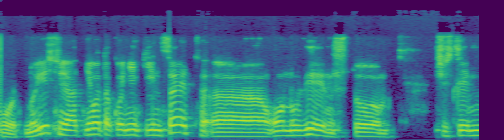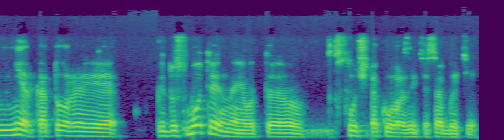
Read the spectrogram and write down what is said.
Вот. Но если от него такой некий инсайт, э, он уверен, что в числе мер, которые предусмотрены вот, э, в случае такого развития событий.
